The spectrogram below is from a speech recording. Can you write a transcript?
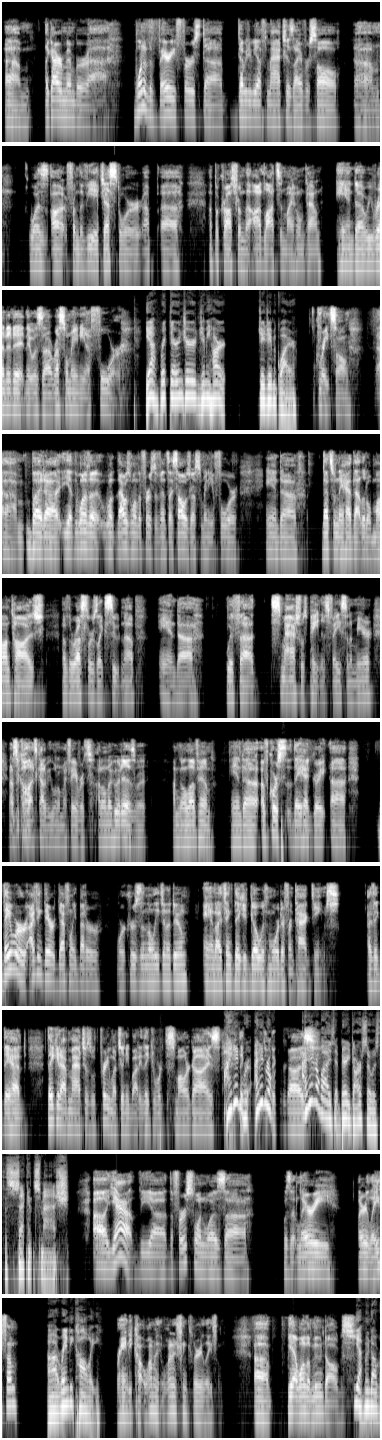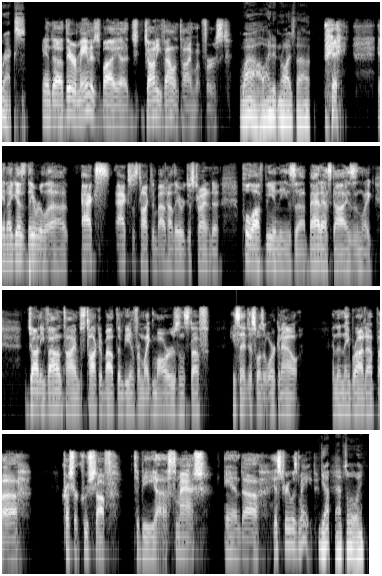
Um, like I remember uh, one of the very first uh, WWF matches I ever saw um, was uh, from the VHS store up uh, up across from the Odd Lots in my hometown, and uh, we rented it, and it was uh, WrestleMania four. Yeah, Rick Derringer, Jimmy Hart, JJ Maguire. Great song. Um, but uh, yeah, the, one of the one, that was one of the first events I saw was WrestleMania four, and uh, that's when they had that little montage of the wrestlers like suiting up, and uh, with uh, Smash was painting his face in a mirror, and I was like, oh, that's got to be one of my favorites. I don't know who it is, but I'm gonna love him. And uh, of course, they had great. Uh, they were, I think, they were definitely better workers than the Legion of Doom, and I think they could go with more different tag teams I think they had they could have matches with pretty much anybody. They could work the smaller guys. I didn't. Re- I didn't. Re-. I didn't realize that Barry Darsow was the second Smash. Uh, yeah. The uh, the first one was uh, was it Larry Larry Latham? Uh, Randy Colley. Randy Colley. Why am I? Why do I think Larry Latham? Uh, yeah, one of the Moondogs. Yeah, Moondog Rex. And uh, they were managed by uh, J- Johnny Valentine at first. Wow, I didn't realize that. and I guess they were uh, Axe Axe was talking about how they were just trying to pull off being these uh, badass guys, and like Johnny Valentine's talking about them being from like Mars and stuff. He said it just wasn't working out, and then they brought up uh, Krusher Khruschev to be uh, Smash, and uh, history was made. Yep, absolutely.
